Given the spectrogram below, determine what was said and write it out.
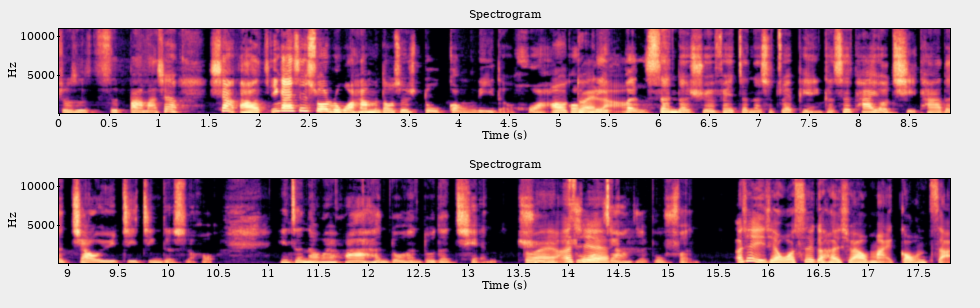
就是是爸妈，像像啊，应该是说如果他们都是读公立的话，哦，公立本身的学费真的是最便宜，可是他有其他的教育基金的时候。你真的会花很多很多的钱去做这样的部分，而且以前我是一个很喜欢买公仔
